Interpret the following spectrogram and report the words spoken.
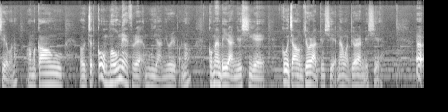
ရှိတယ်ပေါ့နော်အာမကောင်းဘူးဟိုကိုယ်မုန်းနေဆိုတဲ့အမှုရာမျိုးတွေပေါ့နော် comment ပေးတာမျိုးရှိတယ်ကိုယ့်အကြောင်းပြောတာမျိုးရှိတယ်အနောက်မှာပြောတာမျိုးရှိတယ်အဲ့တော့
